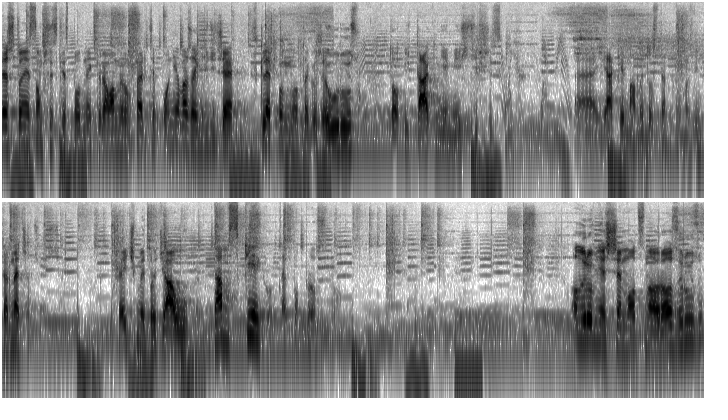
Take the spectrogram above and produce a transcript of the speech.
Też to nie są wszystkie spodnie, które mamy w ofercie, ponieważ jak widzicie, sklep pomimo tego, że urósł, to i tak nie mieści wszystkich, e, jakie mamy dostępne nas w internecie oczywiście. Przejdźmy do działu damskiego, tak po prostu. On również się mocno rozrósł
